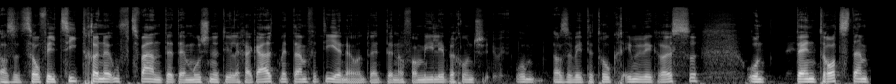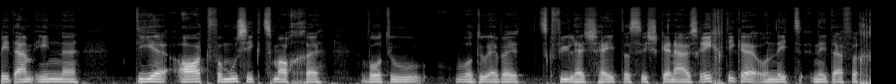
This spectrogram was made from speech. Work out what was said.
also so viel Zeit können aufzuwenden, dann musst du natürlich auch Geld mit dem verdienen und wenn du noch Familie bekommst, also wird der Druck immer wieder größer und dann trotzdem bei dem innen die Art von Musik zu machen, wo du wo du eben das Gefühl hast, hey, das ist genau das Richtige und nicht, nicht einfach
